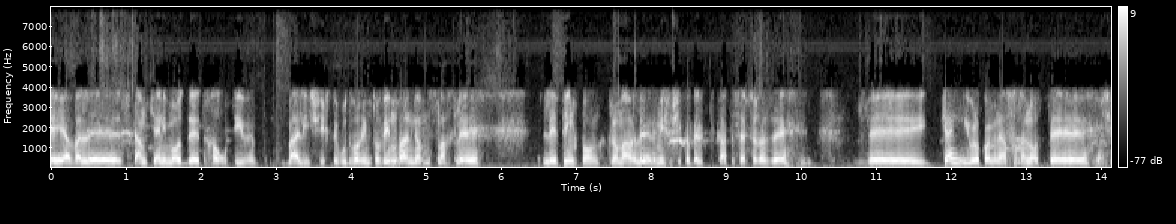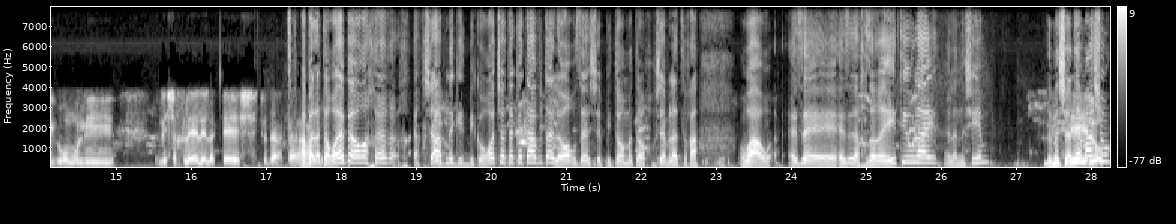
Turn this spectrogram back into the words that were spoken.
אה, אבל אה, סתם כי אני מאוד תחרותי ובא לי שיכתבו דברים טובים, אבל אני גם אשמח לפינג פונג, כלומר למישהו שיקבל את תקרת הספר הזה. וכן, יהיו לו כל מיני הבחנות שיגרמו לי לשכלל, ללטש, אתה יודע, אתה... אבל אתה רואה באור אחר עכשיו, נגיד, ביקורות שאתה כתבת, לאור זה שפתאום אתה חושב לעצמך, וואו, איזה, איזה אכזרי הייתי אולי אל אנשים? זה משנה אה, לא. משהו?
